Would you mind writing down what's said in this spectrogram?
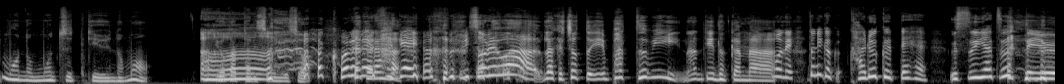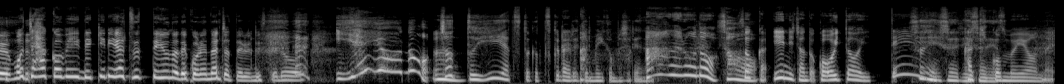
いもの持つっていうのもよ良かったりするんですよ。これね、だからすげえ安い。それは、なんかちょっとパッと見、なんていうのかなもう。ね、とにかく軽くて薄いやつっていう持ち運びできるやつっていうのでこれになっちゃってるんですけど。あ家用のちょっといいやつとか作られてもいいかもしれあ、ない。なるほど。そうそっか。家にちゃんとこう置いといて、そうですそうです書き込むようなや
